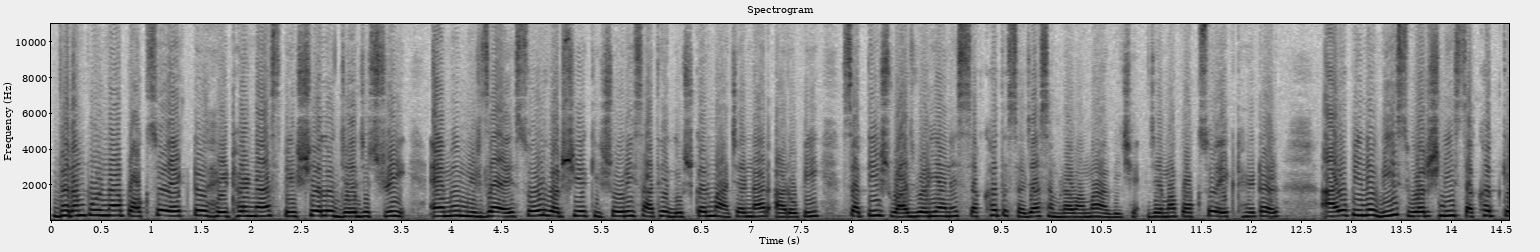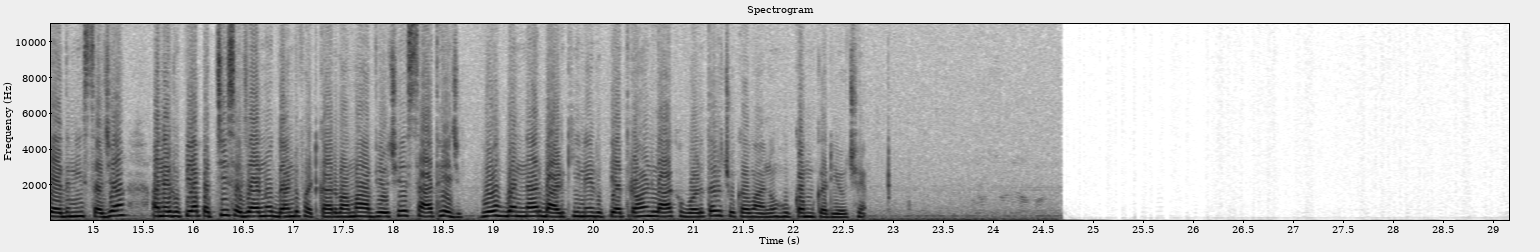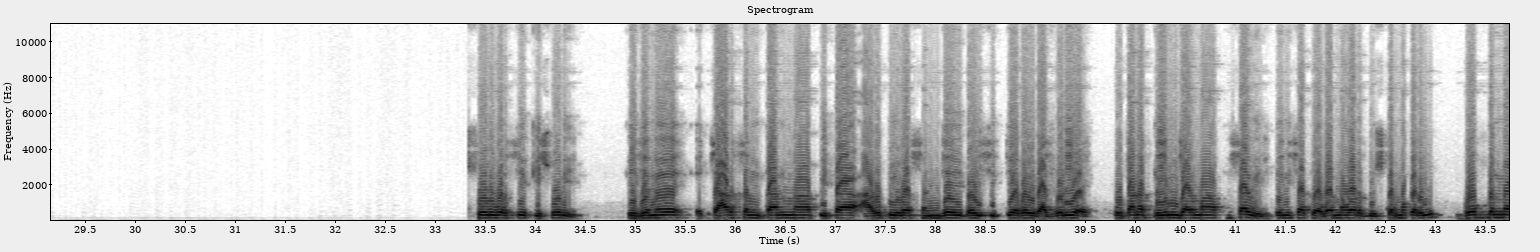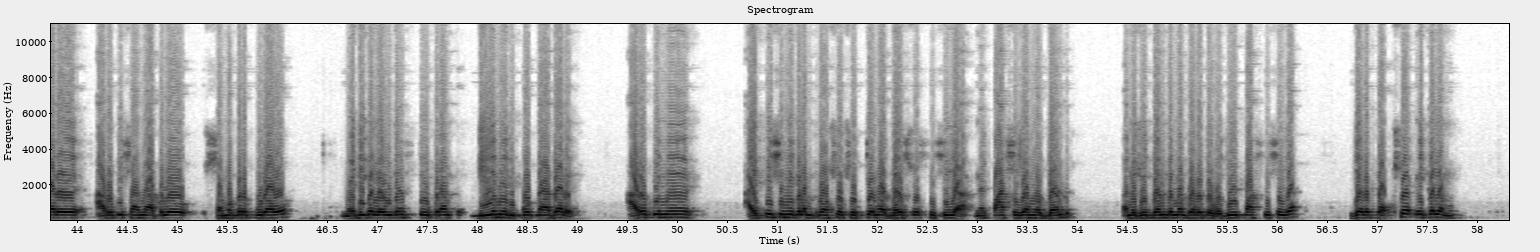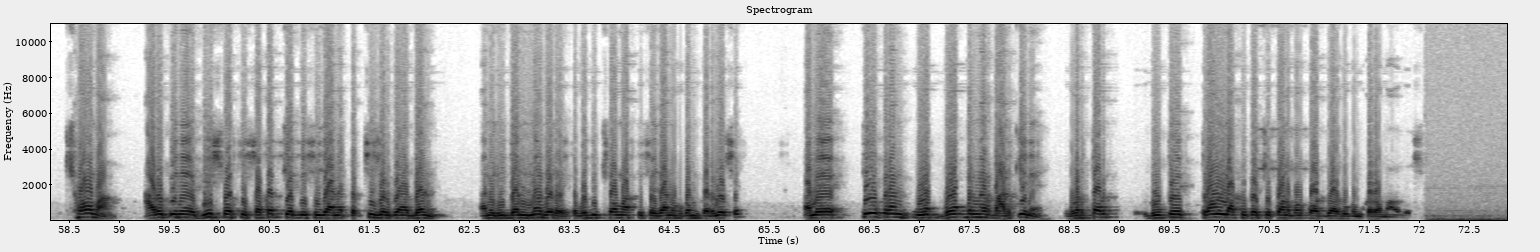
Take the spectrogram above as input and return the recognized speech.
ધરમપુરના POCSO act હેઠળના special જજ શ્રી એમ મિર્ઝાએ સોળ વર્ષીય કિશોરી સાથે દુષ્કર્મ આચરનાર આરોપી સતીશ વાજવડિયાને સખત સજા સંભળાવવામાં આવી છે, જેમાં પોક્સો એક્ટ હેઠળ આરોપીને વીસ વર્ષની સખત કેદની સજા અને રૂપિયા પચીસ હજારનો દંડ ફટકારવામાં આવ્યો છે, સાથે જ ભોગ બનનાર બાળકીને રૂપિયા ત્રણ લાખ વળતર ચૂકવવાનો હુકમ કર્યો છે. સોળ વર્ષીય કિશોરી કે જેને ચાર સંતાનના પિતા આરોપી એવા સંજયભાઈ સિત્યાભાઈ રાજવડિયાએ પોતાના પ્રેમ જાળમાં ફસાવી તેની સાથે અવારનવાર દુષ્કર્મ કરેલું. ભોગ બનનારે આરોપી સામે આપેલો સમગ્ર પુરાવો મેડિકલ એવિડન્સ તે ઉપરાંત ડીએનએ રિપોર્ટના આધારે આરોપીને આઈપીસીની કલમ ત્રણસો સિત્તેરમાં દસ વર્ષની સજા અને પાંચ હજારનો દંડ અને જો દંડ ન ભરે તો વધુ પાંચની સજા. જ્યારે પોક્સો એક્ટની કલમ છ માં આરોપીને વીસ વર્ષથી સખત કેદની સજા અને પચીસ રૂપિયાનો દંડ અને જો દંડ ન ભરે તો વધુ છ માસની સજાનો હુકમ કરેલો છે. અને તે ઉપરાંત ભોગ ભોગ બનનાર બાળકીને વળતર રૂપે ત્રણ લાખ રૂપિયા ચૂકવવાનો પણ કોર્ટ દ્વારા હુકમ કરવામાં આવેલો છે.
